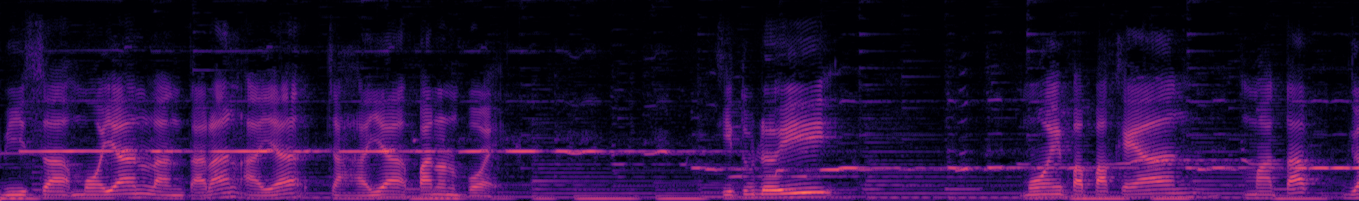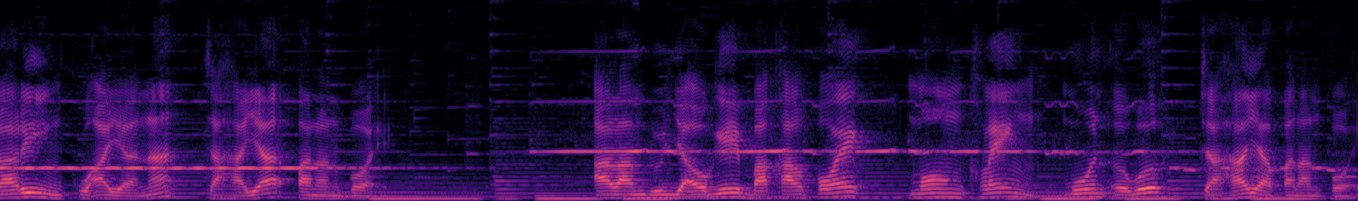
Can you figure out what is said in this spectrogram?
bisa moyan lantaran ayah cahaya panon poe kitu deui moe papakean mata garing ku ayana cahaya panon poe alam dunja oge bakal poek mongkleng mun eueuh cahaya panan poe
